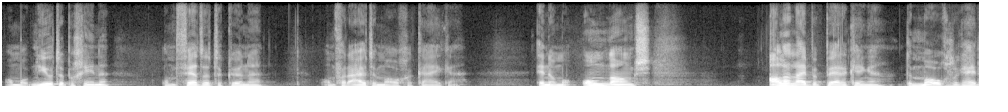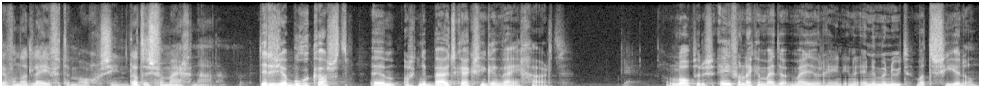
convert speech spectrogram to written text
om opnieuw te beginnen, om verder te kunnen, om vooruit te mogen kijken. En om ondanks allerlei beperkingen de mogelijkheden van het leven te mogen zien. Dat is voor mij genade. Dit is jouw boekenkast. Ehm, als ik naar buiten kijk, zie ik een wijngaard. Loop er dus even lekker mee, mee doorheen in, in een minuut. Wat zie je dan?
